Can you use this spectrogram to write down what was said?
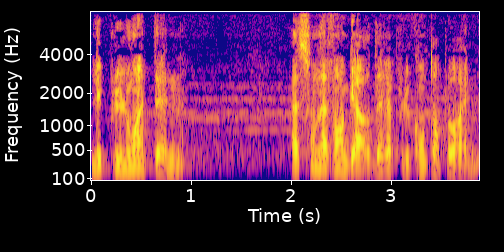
les plus lointaines à son avant-garde la plus contemporaine.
